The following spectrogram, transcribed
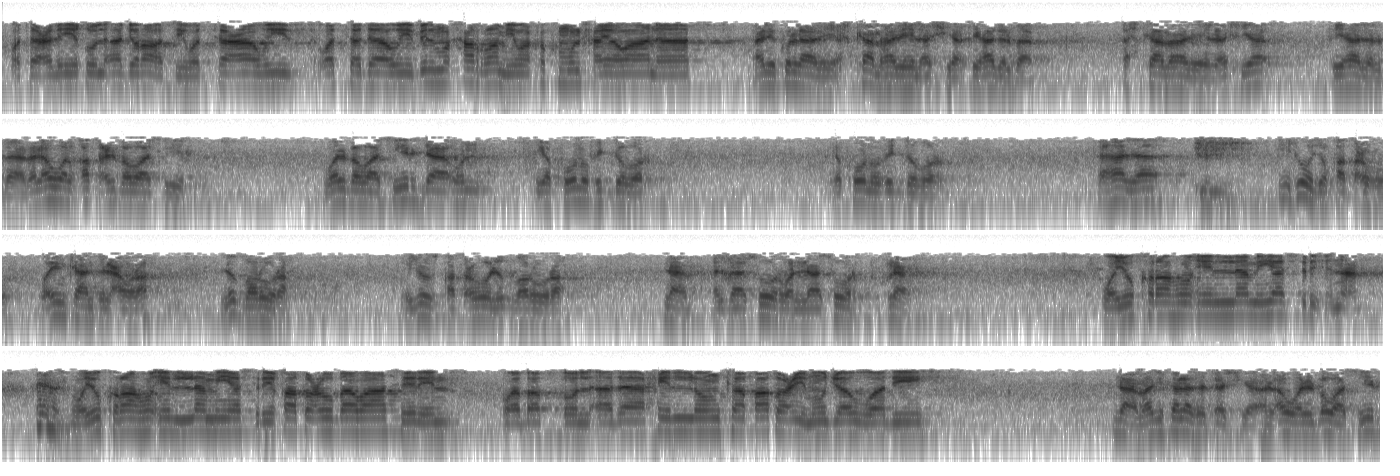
وتعليق الأجراس والتعاويذ والتداوي بالمحرم وحكم الحيوانات. يعني كل هذه أحكام هذه الأشياء في هذا الباب. أحكام هذه الأشياء في هذا الباب. الأول قطع البواسير. والبواسير داء يكون في الدبر. يكون في الدبر. فهذا يجوز قطعه وإن كان في العورة للضرورة. يجوز قطعه للضرورة. نعم الباسور والناسور. نعم. ويكره إن لم يسر نعم. ويكره إن لم يسر قطع بواسر وبط الأذى حل كقطع مجود. نعم هذه ثلاثة أشياء. الأول البواسير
